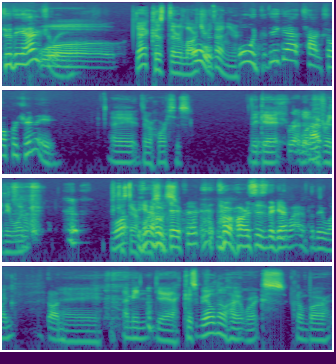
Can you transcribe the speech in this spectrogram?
Do they actually? Whoa. Yeah, because they're larger oh, than you. Oh, did they get a tax opportunity? Uh, they're horses. They They get get shredded. whatever they want. Because What? they're Yeah, horses. okay, fair. They're horses. They get whatever they want. Done. Uh, I mean, yeah, because we all know how it works, Crumbar.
